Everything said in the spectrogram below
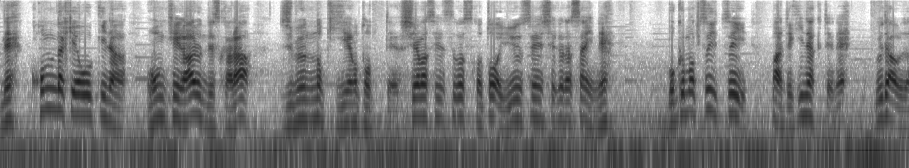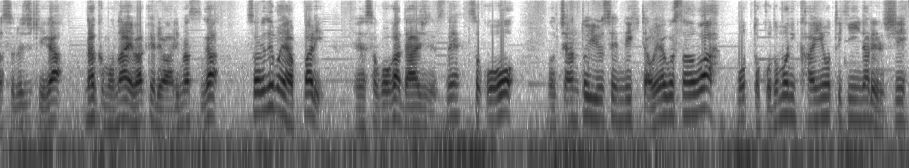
ね、こんだけ大きな恩恵があるんですから自分の機嫌をとって幸せに過ごすことを優先してくださいね。僕もついつい、まあ、できなくてねうだうだする時期がなくもないわけではありますがそれでもやっぱり、えそこが大事ですね。そこをちゃんと優先できた親御さんはもっと子供に寛容的になれるし、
